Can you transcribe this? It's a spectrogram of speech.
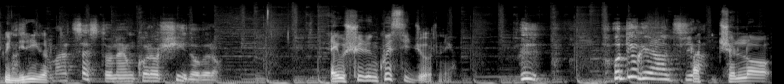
Quindi Aspetta, dico, ma il sesto non è ancora uscito, però. è uscito in questi giorni. Oddio, che ansia! Infatti ce l'ho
